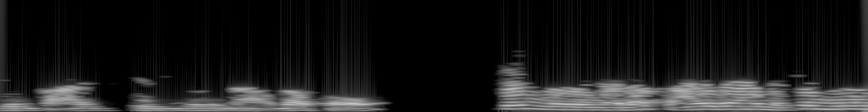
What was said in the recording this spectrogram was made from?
hiện tại thì người nào đau khổ? Cái người mà đã tạo ra một cái mưu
